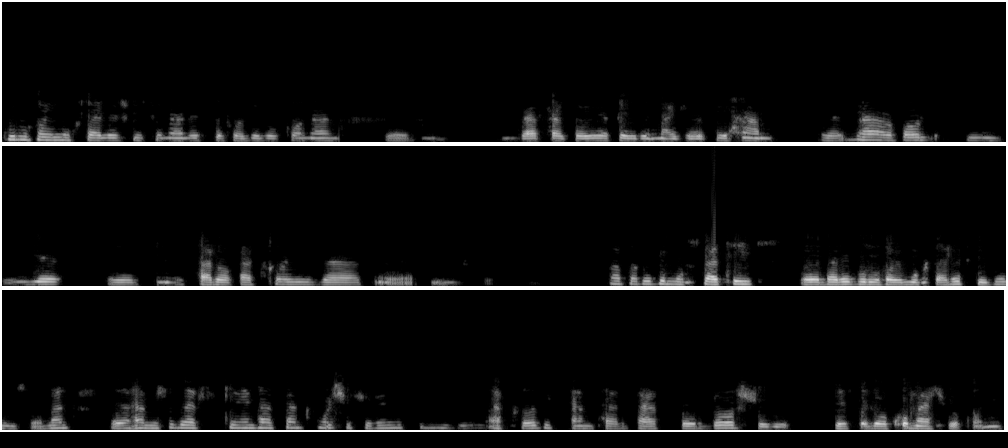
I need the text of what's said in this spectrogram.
گروه های مختلف می‌تونن استفاده بکنن. در فضای غیر مجازی هم. در حال یه فراغت و موارد مثبتی برای گروه های مختلف دیده میشه. من همیشه در فکر این هستم که ما چجوری می‌تونیم افراد کمتر برخوردار شده به اصطلاح کمک بکنیم.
